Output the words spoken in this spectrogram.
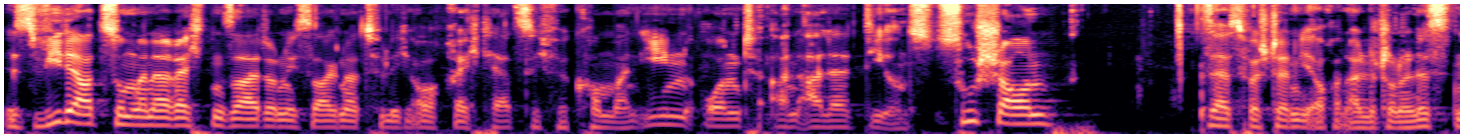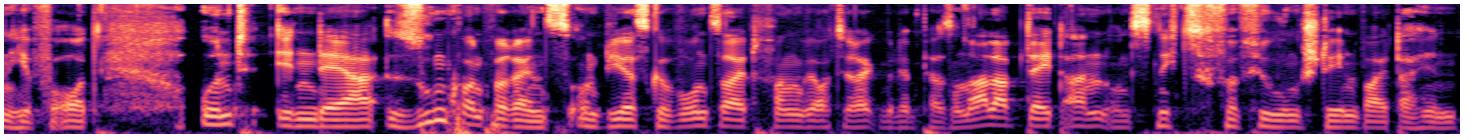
ist wieder zu meiner rechten Seite und ich sage natürlich auch recht herzlich willkommen an ihn und an alle, die uns zuschauen. Selbstverständlich auch an alle Journalisten hier vor Ort und in der Zoom-Konferenz. Und wie ihr es gewohnt seid, fangen wir auch direkt mit dem Personalupdate an. Uns nicht zur Verfügung stehen weiterhin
